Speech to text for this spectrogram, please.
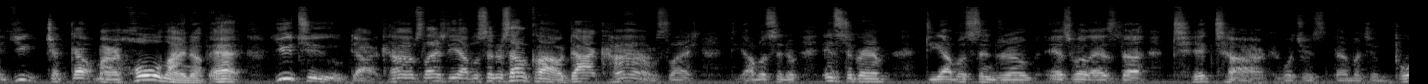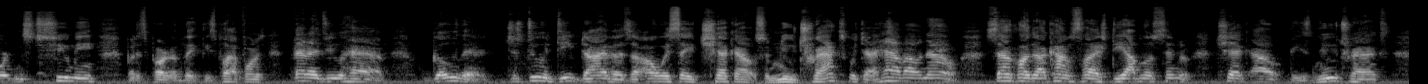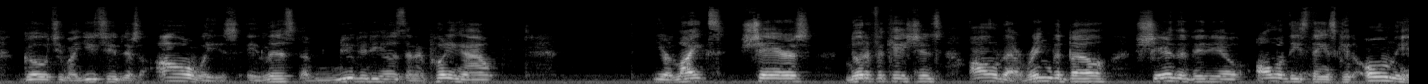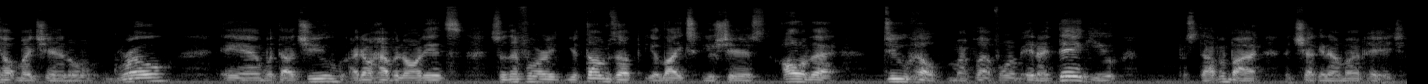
You check out my whole lineup at youtube.com slash Diablo Syndrome, soundcloud.com slash Diablo Syndrome, Instagram, Diablo Syndrome, as well as the TikTok, which is that much importance to me, but it's part of like these platforms that I do have. Go there, just do a deep dive. As I always say, check out some new tracks, which I have out now. SoundCloud.com slash Diablo Syndrome. Check out these new tracks. Go to my YouTube. There's always a list of new videos that I'm putting out. Your likes, shares, notifications, all of that. Ring the bell, share the video. All of these things can only help my channel grow. And without you, I don't have an audience. So therefore, your thumbs up, your likes, your shares, all of that do help my platform. And I thank you for stopping by and checking out my page.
